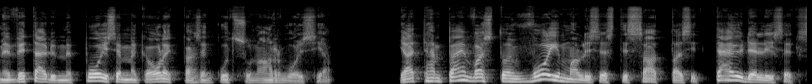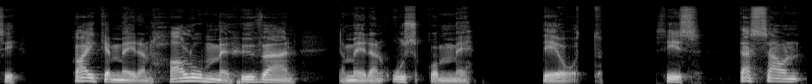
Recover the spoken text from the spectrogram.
me vetäydymme pois, emmekä olekaan sen kutsun arvoisia. Ja että hän päinvastoin voimallisesti saattaisi täydelliseksi kaiken meidän halumme hyvään ja meidän uskomme teot. Siis tässä on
